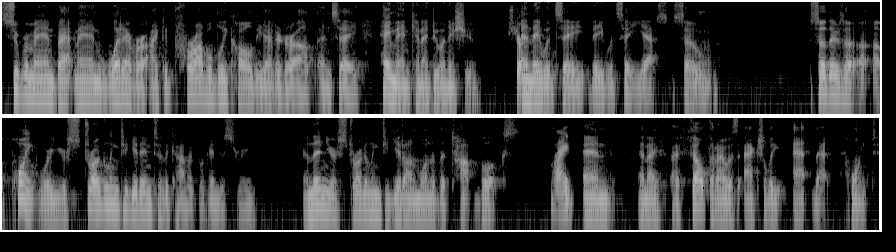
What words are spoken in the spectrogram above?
Superman, Batman, whatever. I could probably call the editor up and say, "Hey, man, can I do an issue?" Sure. and they would say they would say yes so Mhm. so there's a, a point where you're struggling to get into the comic book industry and then you're struggling to get on one of the top books right. and and I, I felt that i was actually at that point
